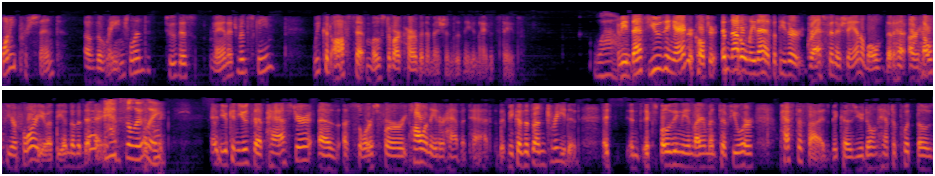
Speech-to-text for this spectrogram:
20% of the rangeland to this management scheme, we could offset most of our carbon emissions in the United States. Wow. I mean, that's using agriculture. And not only that, but these are grass finished animals that ha- are healthier for you at the end of the day. Absolutely. And you can use that pasture as a source for pollinator habitat because it's untreated. It, and exposing the environment to fewer pesticides because you don't have to put those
